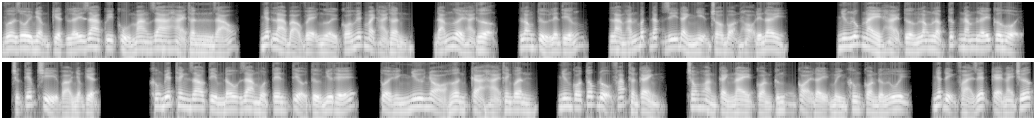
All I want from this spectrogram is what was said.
Vừa rồi nhậm kiệt lấy ra quy củ mang ra hải thần giáo, nhất là bảo vệ người có huyết mạch hải thần, đám người hải thượng, long tử lên tiếng, làm hắn bất đắc dĩ đành nhịn cho bọn họ đến đây. Nhưng lúc này hải tường long lập tức nắm lấy cơ hội, trực tiếp chỉ vào nhậm kiệt. Không biết thanh giao tìm đâu ra một tên tiểu tử như thế, tuổi hình như nhỏ hơn cả hải thanh vân, nhưng có tốc độ pháp thần cảnh, trong hoàn cảnh này còn cứng cỏi đẩy mình không còn đường lui, nhất định phải giết kẻ này trước.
